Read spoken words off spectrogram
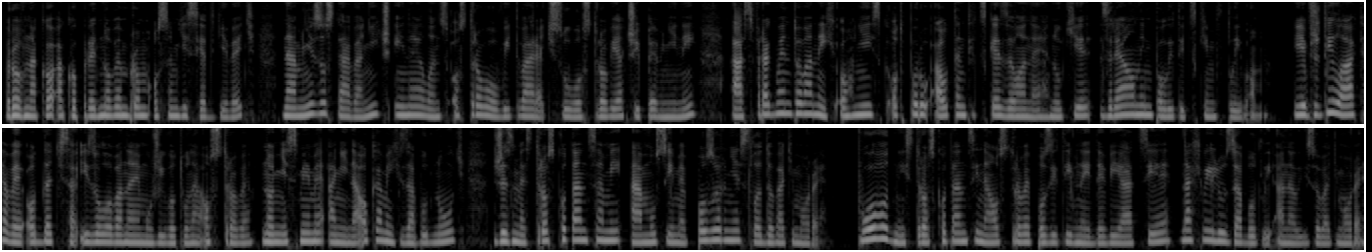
Rovnako ako pred novembrom 89 nám nezostáva nič iné len z ostrovov vytvárať súostrovia či pevniny a z fragmentovaných ohnízk odporu autentické zelené hnutie s reálnym politickým vplyvom. Je vždy lákavé oddať sa izolovanému životu na ostrove, no nesmieme ani na okamih zabudnúť, že sme stroskotancami a musíme pozorne sledovať more. Pôvodní stroskotanci na ostrove pozitívnej deviácie na chvíľu zabudli analyzovať more.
